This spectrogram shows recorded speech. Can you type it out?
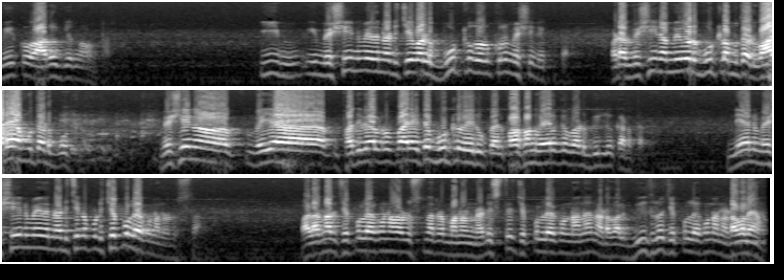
మీకు ఆరోగ్యంగా ఉంటారు. ఈ ఈ మెషిన్ మీద నడిచే వాళ్ళు బూట్లు దొరుకుని మెషిన్ ఎక్కుతారు. వాడు ఆ మెషిన్ అమ్మేవాడు బూట్లు అమ్ముతాడు. వాడే అమ్ముతాడు బూట్లు. మెషిన్ వెయ్యి పదివేల రూపాయలు అయితే బూట్లు వెయ్యి రూపాయలు. పదకొండు వేలకి వాడు బిల్లు కడతాడు. నేను మెషిన్ మీద నడిచినప్పుడు చెప్పు లేకుండా నడుస్తాను. వాళ్ళు అన్నారు చెప్పులు లేకుండా నడుస్తున్నారు. మనం నడిస్తే చెప్పులు లేకుండానే నడవాలి. వీధిలో చెప్పులు లేకుండా నడవలేము.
